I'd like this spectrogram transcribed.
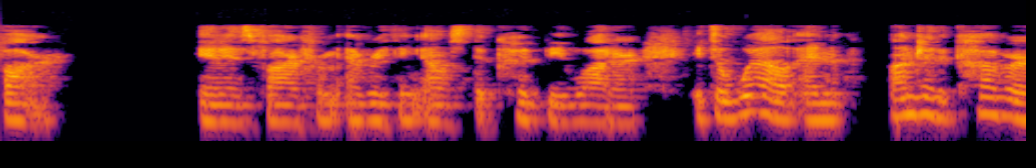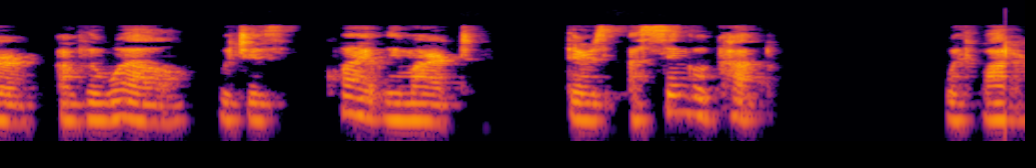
far. It is far from everything else that could be water. It's a well and under the cover of the well, which is quietly marked, there's a single cup with water.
